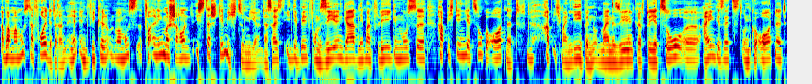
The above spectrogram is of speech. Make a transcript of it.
Aber man muss da Freude daran äh, entwickeln und man muss vor allen Dingen mal schauen, ist das stimmig zu mir? Das heißt, in dem Bild vom Seelengarten, den man pflegen muss, äh, habe ich den jetzt so geordnet? Habe ich mein Leben Leben und meine Seelenkräfte jetzt so äh, eingesetzt und geordnet,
